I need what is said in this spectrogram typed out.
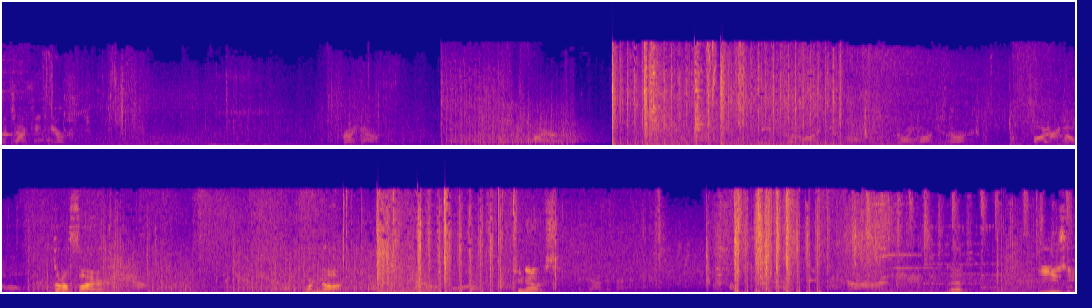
Attacking here. Frag out. Fire. Throwing arc star. Fire in the hole. They're on fire. One knock. Two knocks. Downed an enemy. Dead. Easy.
